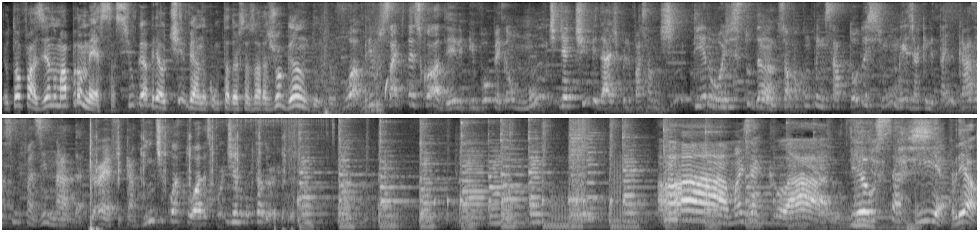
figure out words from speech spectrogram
Eu tô fazendo uma promessa. Se o Gabriel tiver no computador essas horas jogando, eu vou abrir o site da escola dele e vou pegar um monte de atividade para ele passar o dia inteiro hoje estudando. Só para compensar todo esse um mês, já que ele tá em casa sem fazer nada. Pior é ficar 24 horas por dia no computador. Ah, mas é claro. Eu sabia. Gabriel,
